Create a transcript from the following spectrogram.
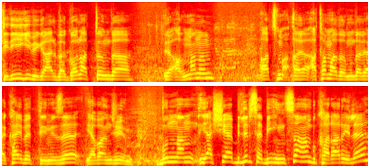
dediği gibi galiba gol attığımda e, Almanım atma, e, atamadığımda veya kaybettiğimizde yabancıyım. Bundan yaşayabilirse bir insan bu karar ile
